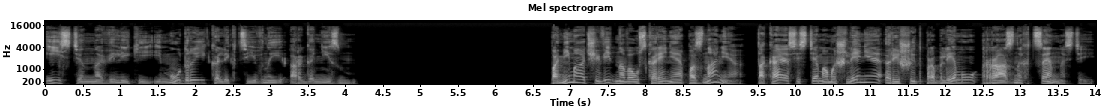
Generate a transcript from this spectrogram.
истинно великий и мудрый коллективный организм. Помимо очевидного ускорения познания, такая система мышления решит проблему разных ценностей,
